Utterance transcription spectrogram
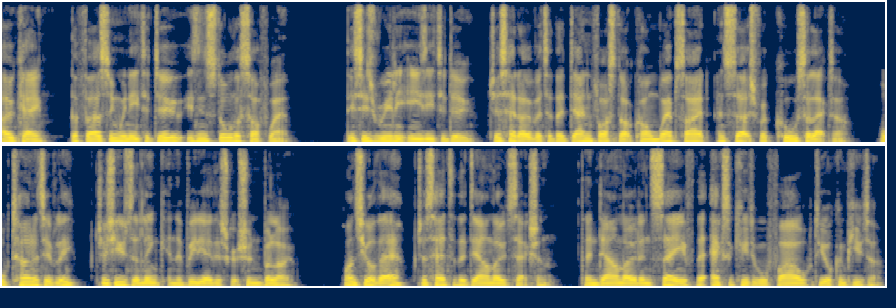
Okay, the first thing we need to do is install the software. This is really easy to do. Just head over to the danfoss.com website and search for CoolSelector. Alternatively, just use the link in the video description below. Once you're there, just head to the download section. Then download and save the executable file to your computer.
